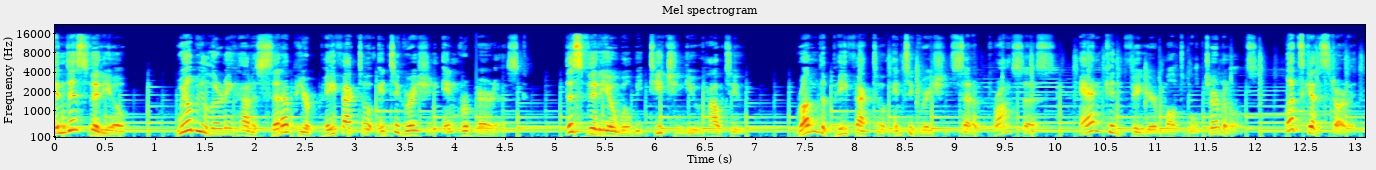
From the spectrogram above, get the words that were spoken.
In this video, we'll be learning how to set up your PayFacto integration in RepairDesk. This video will be teaching you how to run the PayFacto integration setup process and configure multiple terminals. Let's get started.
